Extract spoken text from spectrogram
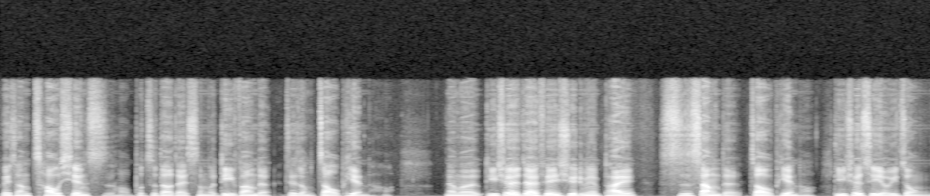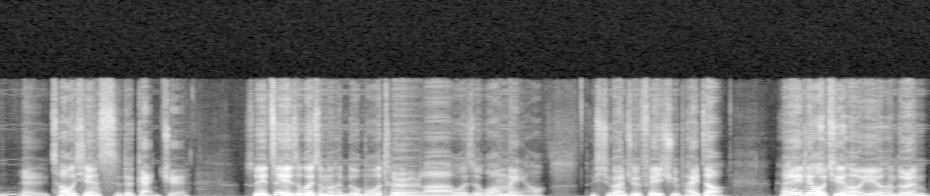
非常超现实哈，不知道在什么地方的这种照片哈。那么的确在废墟里面拍时尚的照片哈，的确是有一种呃超现实的感觉。所以这也是为什么很多模特儿啦或者是王美哈喜欢去废墟拍照。那那天我去哈，也有很多人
